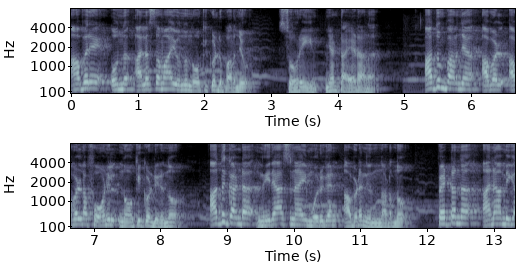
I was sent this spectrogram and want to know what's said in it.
അവരെ ഒന്ന് അലസമായി ഒന്ന് നോക്കിക്കൊണ്ട് പറഞ്ഞു സോറി ഞാൻ ടയർഡാണ്. അതും പറഞ്ഞ് അവൾ അവളുടെ ഫോണിൽ നോക്കിക്കൊണ്ടിരുന്നു. അത് കണ്ട് നിരാശനായി മുരുകൻ അവിടെ നിന്ന് നടന്നു. പെട്ടെന്ന് അനാമിക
